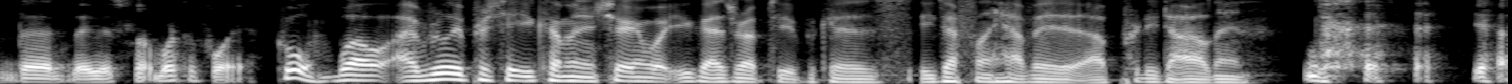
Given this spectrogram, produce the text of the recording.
then maybe it's not worth it for you. Cool. Well, I really appreciate you coming and sharing what you guys are up to because you definitely have it uh, pretty dialed in. yeah.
